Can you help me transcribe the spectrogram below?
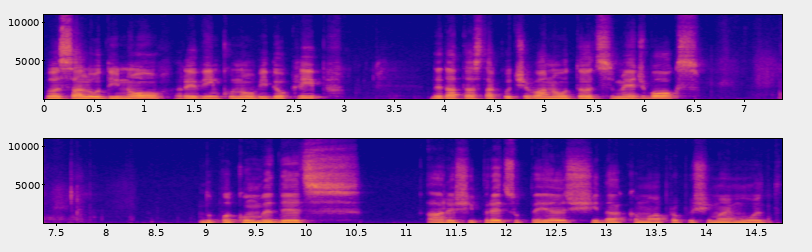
Vă salut din nou, revin cu un nou videoclip, de data asta cu ceva noutăți Matchbox. După cum vedeți, are și prețul pe el și dacă mă apropiu și mai mult,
